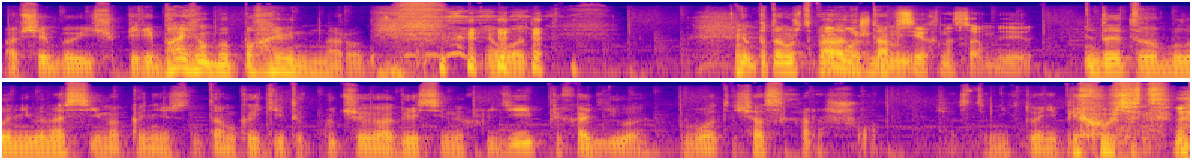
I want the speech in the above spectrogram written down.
вообще бы еще перебанил бы половину народа. Вот. Потому что, а правда, а там всех на самом деле. До этого было невыносимо, конечно, там какие-то куча агрессивных людей приходило, вот, и сейчас хорошо просто никто не приходит.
